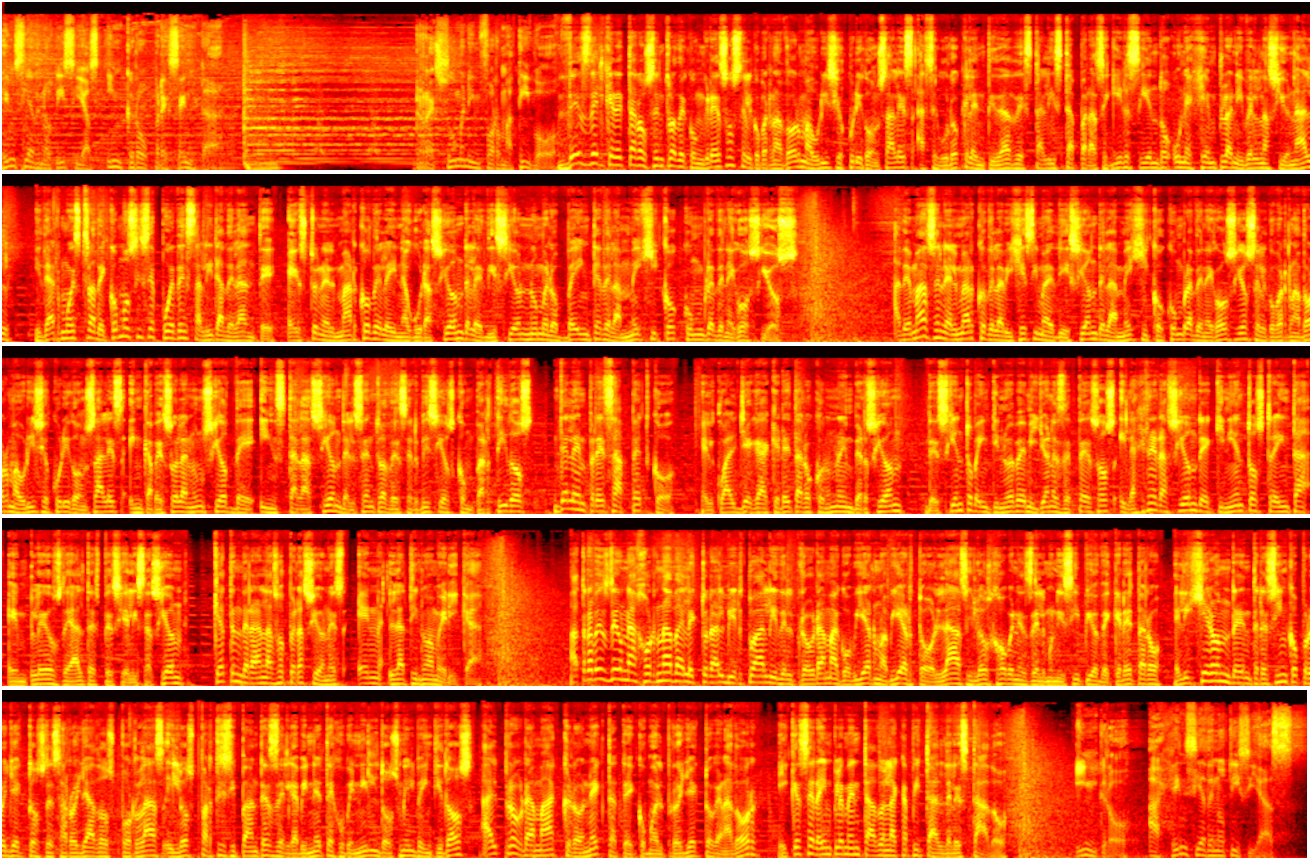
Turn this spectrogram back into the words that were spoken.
Agencia de Noticias Incro presenta. Resumen informativo. Desde el Querétaro Centro de Congresos, el gobernador Mauricio Curi González aseguró que la entidad está lista para seguir siendo un ejemplo a nivel nacional y dar muestra de cómo sí se puede salir adelante. Esto en el marco de la inauguración de la edición número 20 de la México Cumbre de Negocios. Además, en el marco de la vigésima edición de la México Cumbre de Negocios, el gobernador Mauricio Curi González encabezó el anuncio de instalación del Centro de Servicios Compartidos de la empresa Petco, el cual llega a Querétaro con una inversión de 129 millones de pesos y la generación de 530 empleos de alta especialización que atenderán las operaciones en Latinoamérica. A través de una jornada electoral virtual y del programa Gobierno Abierto, las y los jóvenes del municipio de Querétaro eligieron de entre cinco proyectos desarrollados por las y los participantes del Gabinete Juvenil 2022 al programa Cronéctate como el proyecto ganador y que será implementado en la capital del estado. INCRO, Agencia de Noticias.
